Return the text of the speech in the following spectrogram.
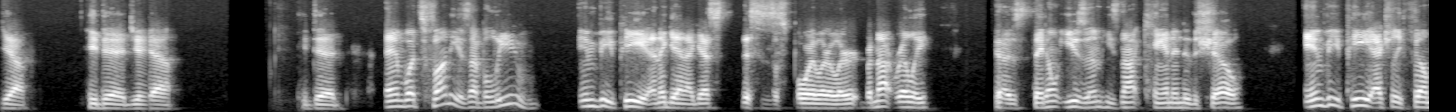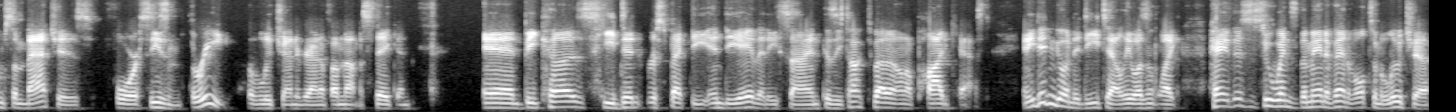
yeah. He did yeah. He did. And what's funny is i believe mvp and again i guess this is a spoiler alert but not really because they don't use him. He's not canon to the show. Mvp actually filmed some matches for season three of lucha underground if i'm not mistaken. And because he didn't respect the nda that he signed because he talked about it on a podcast and he didn't go into detail. He wasn't like hey this is who wins the main event of ultima lucha.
